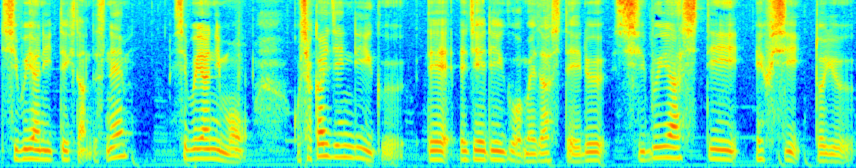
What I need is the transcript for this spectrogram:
渋谷に行ってきたんですね。渋谷にも社会人リーグで J リーグを目指している渋谷シティ FC という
